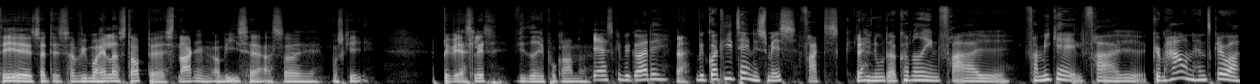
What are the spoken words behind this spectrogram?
Det, så, det, så vi må hellere stoppe uh, snakken om is her, og så uh, måske bevæge os lidt videre i programmet. Ja, skal vi gøre det? Ja. Vi kan godt lige tage en sms, faktisk, Ja. lige nu. Der er kommet en fra, øh, fra Michael fra øh, København. Han skriver,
